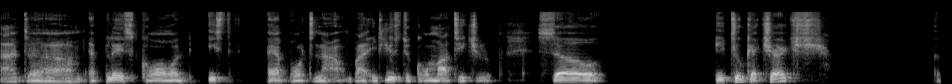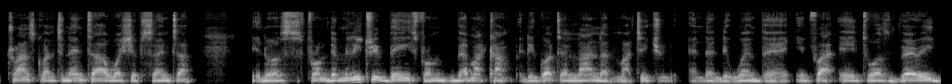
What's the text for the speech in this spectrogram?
at um, a place called East Airport now, but it used to call Matichulu. So he took a church, a transcontinental worship center. It was from the military base from Burma camp. They got a land at Matichulu and then they went there. In fact, it was very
